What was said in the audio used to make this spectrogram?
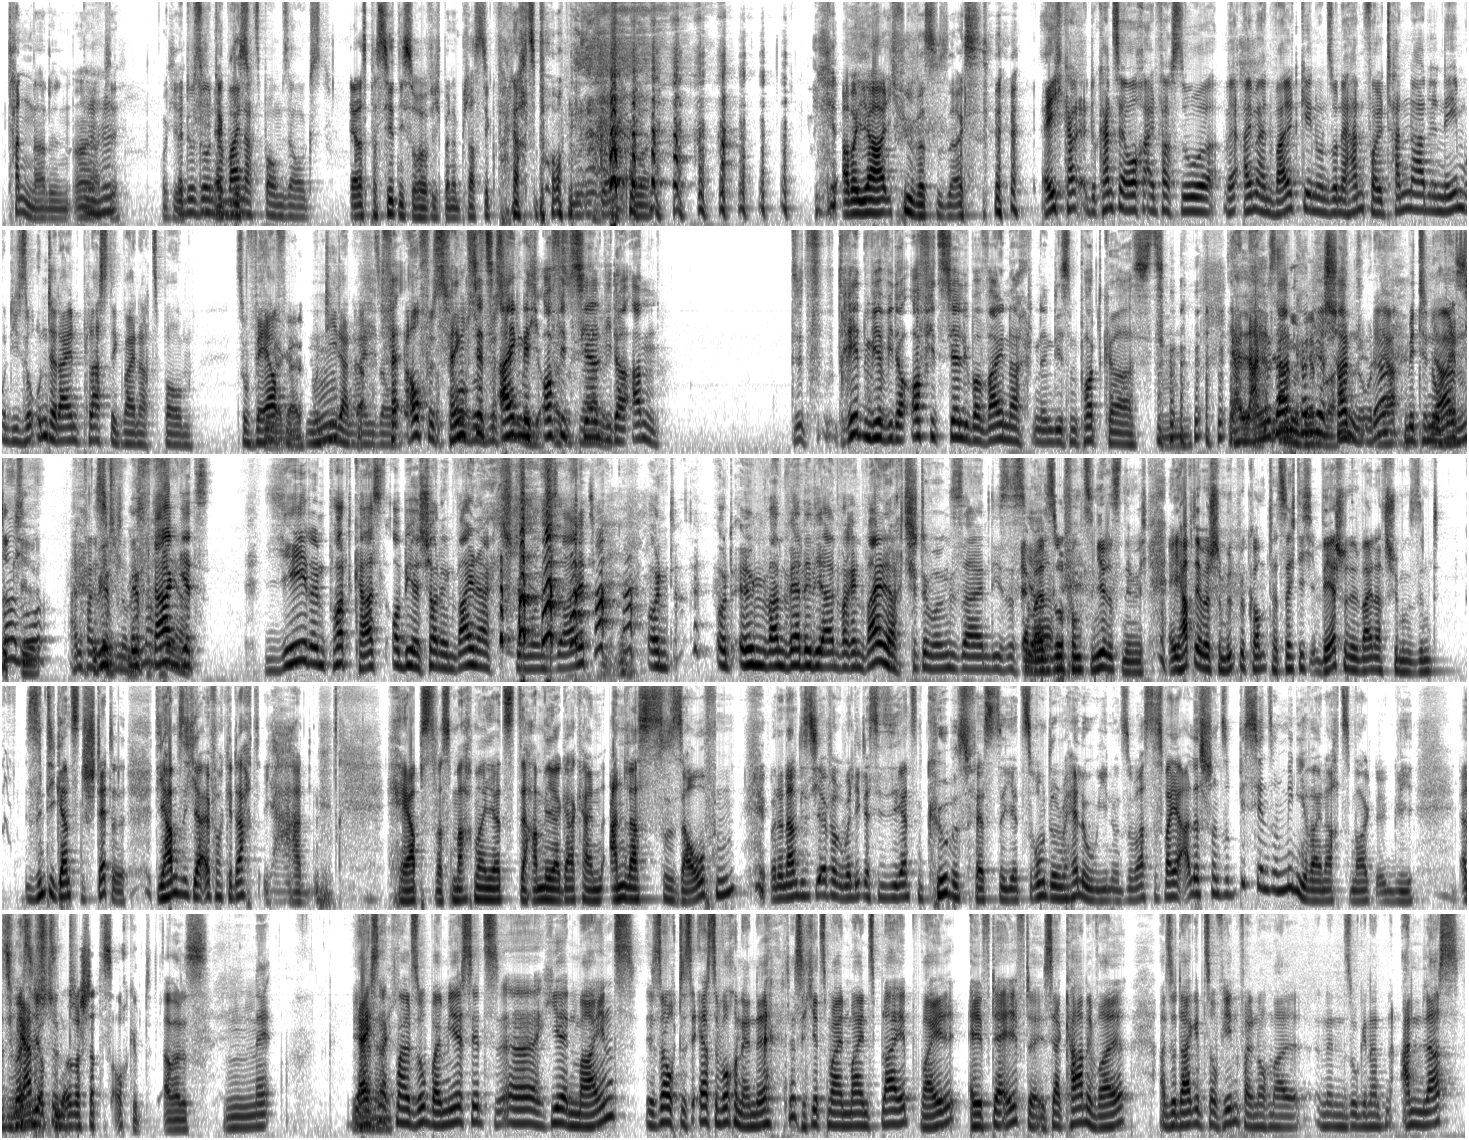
Tannennadeln. Ah, okay. okay. wenn du so unter ja, Weihnachtsbaum saugst. Ja, das passiert nicht so häufig bei einem Plastik-Weihnachtsbaum. aber, aber ja, ich fühle, was du sagst. Ey, ich kann, du kannst ja auch einfach so einmal in den Wald gehen und so eine Handvoll Tannennadeln nehmen und die so unter deinen Plastik-Weihnachtsbaum so werfen geil. und die dann einsaugen. Fä- auch fürs so jetzt fürs eigentlich Üben. Offiziell wieder an? Reden wir wieder offiziell über Weihnachten in diesem Podcast? Ja, langsam können wir November. schon, oder? Ja. Mitte Ja, November okay. so. Anfang Wir, Mitte wir November, fragen ja. jetzt jeden Podcast, ob ihr schon in Weihnachtsstimmung seid. Und, und irgendwann werdet ihr einfach in Weihnachtsstimmung sein dieses Ja, Jahr. weil so funktioniert es nämlich. Ey, habt ihr aber schon mitbekommen, tatsächlich, wer schon in Weihnachtsstimmung sind, sind die ganzen Städte. Die haben sich ja einfach gedacht, ja, Herbst, was machen wir jetzt? Da haben wir ja gar keinen Anlass zu saufen. Und dann haben die sich einfach überlegt, dass diese ganzen Kürbisfeste jetzt rund um Halloween und sowas, das war ja alles schon so ein bisschen so ein Mini-Weihnachtsmarkt irgendwie. Also ich weiß Ja, nicht, ob es in eurer Stadt das auch gibt, aber das. nee. Ja, ich sag mal so, bei mir ist jetzt äh, hier in Mainz, ist auch das erste Wochenende, dass ich jetzt mal in Mainz bleibe, weil 11.11. ist ja Karneval. Also da gibt es auf jeden Fall noch mal einen sogenannten Anlass.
